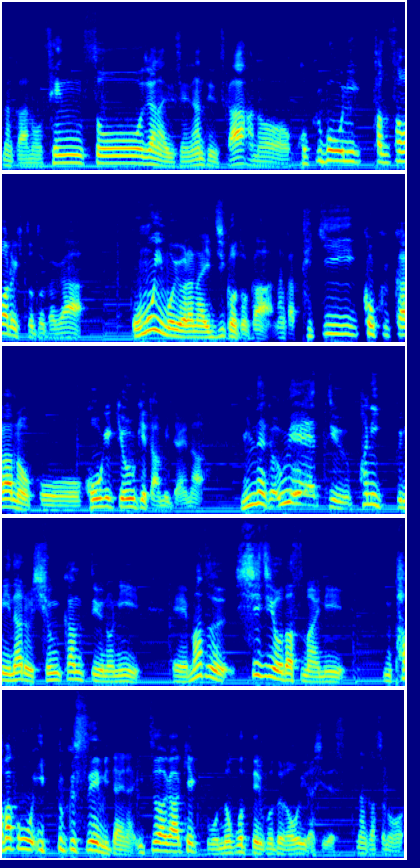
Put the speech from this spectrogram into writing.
なんかあの、戦争じゃないですね、なんていうんですか、あの、国防に携わる人とかが、思いもよらない事故とか、なんか敵国からのこう攻撃を受けたみたいな、みんながうえーっていうパニックになる瞬間っていうのに、えー、まず指示を出す前に、タバコを一服吸えみたいな逸話が結構残ってることが多いらしいです。なんかその、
